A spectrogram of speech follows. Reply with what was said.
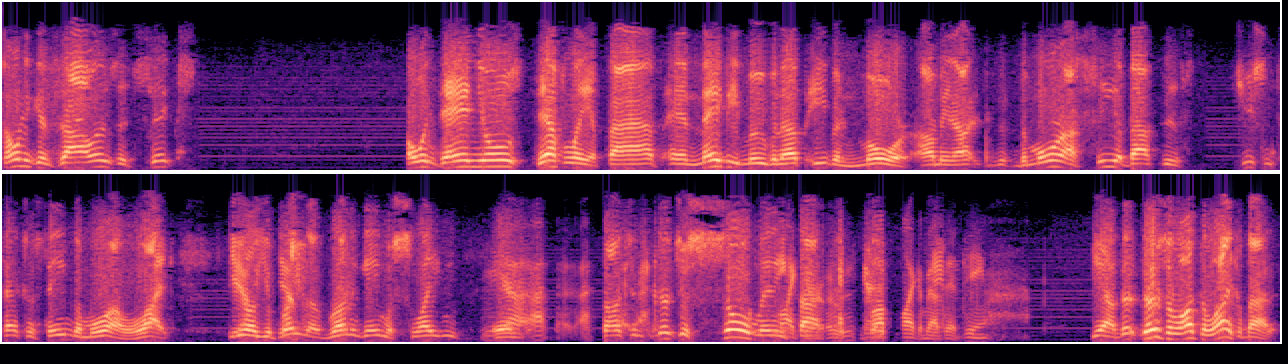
Tony Gonzalez at six. Owen Daniels definitely at five, and maybe moving up even more. I mean, I, the, the more I see about this Houston Texans team, the more I like. Yeah. You know, you yeah. bring the running game with Slaton, Yeah, I, I, Johnson. I, There's just so many I like that. factors. There's a lot to like about that team. Yeah, there, there's a lot to like about it.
